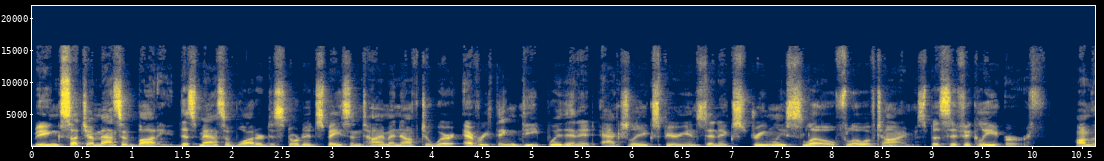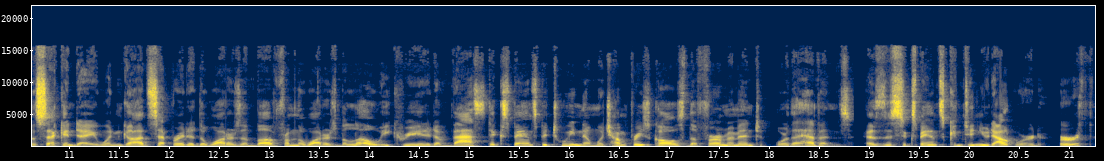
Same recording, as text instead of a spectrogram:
Being such a massive body, this mass of water distorted space and time enough to where everything deep within it actually experienced an extremely slow flow of time, specifically Earth. On the second day, when God separated the waters above from the waters below, he created a vast expanse between them, which Humphreys calls the firmament or the heavens. As this expanse continued outward, earth,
